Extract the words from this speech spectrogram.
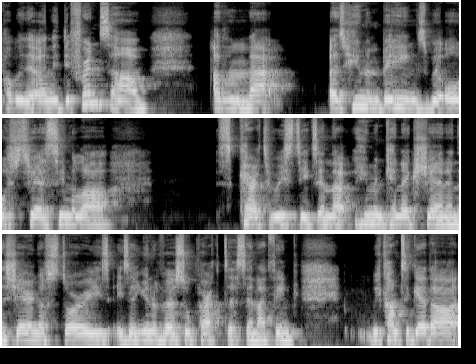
probably the only difference. Um, other than that, as human beings, we all share similar characteristics, and that human connection and the sharing of stories is a universal practice. And I think we come together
